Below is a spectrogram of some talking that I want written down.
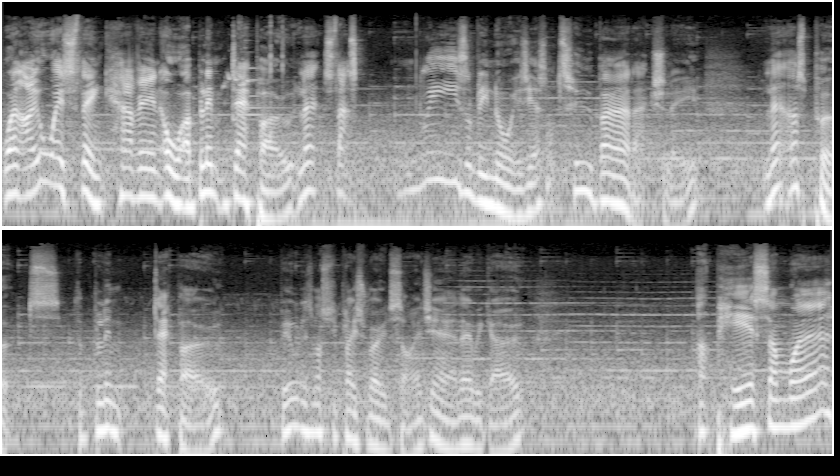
Well, I always think having... Oh, a blimp depot. Let's. That's reasonably noisy. It's not too bad, actually. Let us put the blimp depot... Buildings must be placed roadside. Yeah, there we go. Up here somewhere.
